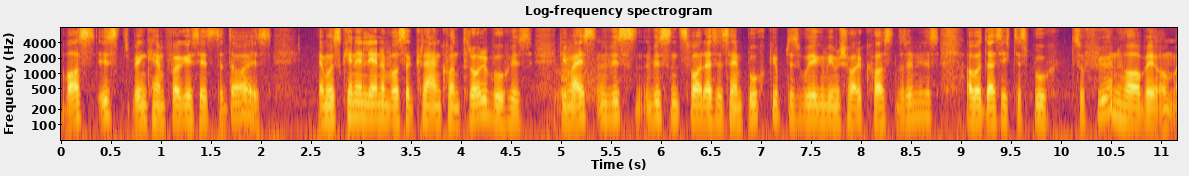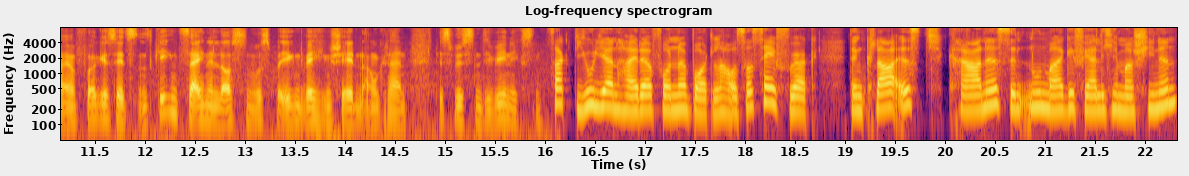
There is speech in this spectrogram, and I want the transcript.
Was ist, wenn kein Vorgesetzter da ist? Er muss kennenlernen, was ein Krankontrollbuch ist. Die meisten wissen, wissen zwar, dass es ein Buch gibt, das wo irgendwie im Schaltkasten drin ist, aber dass ich das Buch zu führen habe und meinem Vorgesetzten gegenzeichnen lassen muss bei irgendwelchen Schäden am Kran, das wissen die wenigsten. Sagt Julian Heider von Beutelhauser Safework. Denn klar ist, Krane sind nun mal gefährliche Maschinen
